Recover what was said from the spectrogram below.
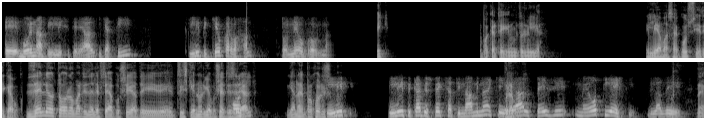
ε, μπορεί να απειλήσει τη Real γιατί λείπει και ο Καρβαχάλ, το νέο πρόβλημα Όπα κάτι έγινε με τον Ηλία. Ηλία, μας ακούς, γιατί κάπου. Δεν λέω το όνομα την τελευταία απουσία, τη, της καινούργια απουσία της Όχι. Real, για να προχωρήσουμε. Λείπει, λείπει κάποιος παίκτης από την άμυνα και η Μπράβο. Real παίζει με ό,τι έχει. Δηλαδή Ναι.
